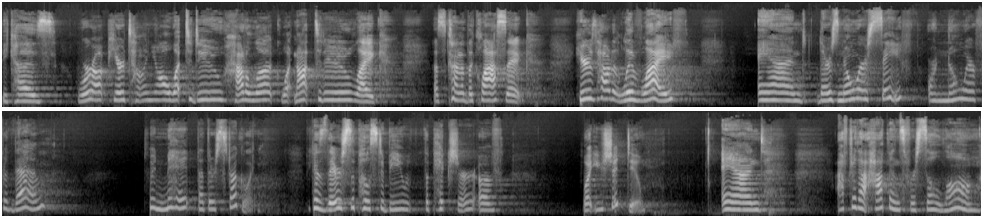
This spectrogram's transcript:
because we're up here telling y'all what to do, how to look, what not to do. Like, that's kind of the classic here's how to live life. And there's nowhere safe or nowhere for them to admit that they're struggling because they're supposed to be the picture of what you should do. And after that happens for so long,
